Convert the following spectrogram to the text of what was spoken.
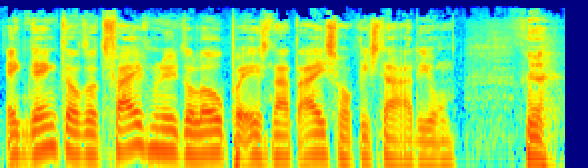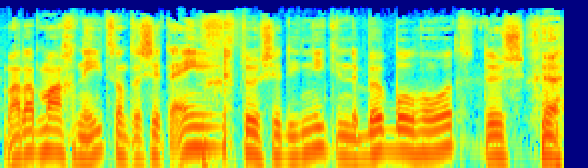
Ik denk dat het vijf minuten lopen is naar het ijshockeystadion. Ja. Maar dat mag niet, want er zit één tussen die niet in de bubbel hoort. Dus ja,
